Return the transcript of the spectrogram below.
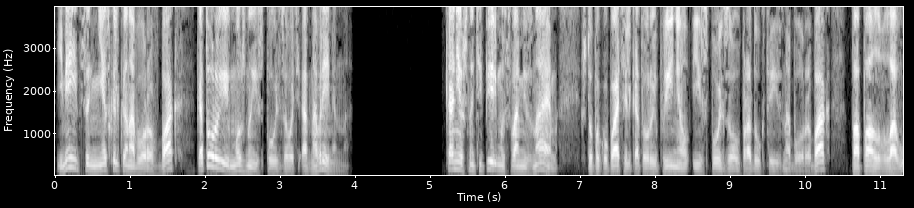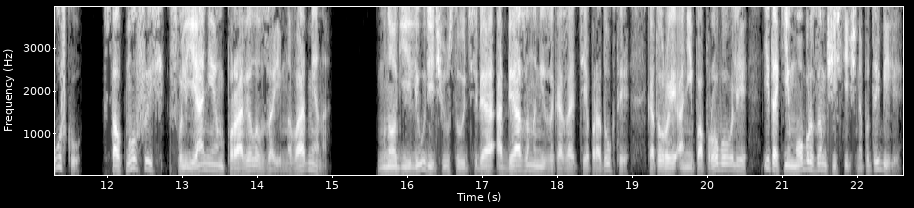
имеется несколько наборов бак, которые можно использовать одновременно. Конечно, теперь мы с вами знаем, что покупатель, который принял и использовал продукты из набора БАК, попал в ловушку, столкнувшись с влиянием правила взаимного обмена. Многие люди чувствуют себя обязанными заказать те продукты, которые они попробовали и таким образом частично потребили.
